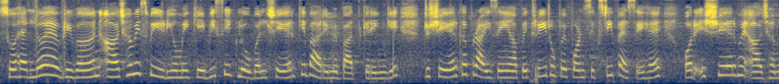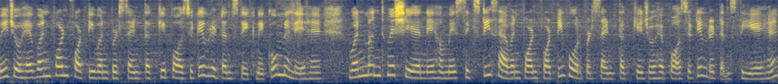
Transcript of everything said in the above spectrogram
सो हेलो एवरीवन आज हम इस वीडियो में के बी सी ग्लोबल शेयर के बारे में बात करेंगे, जो शेयर का प्राइस है यहाँ पे थ्री रुपये पॉइंट सिक्सटी पैसे है और इस शेयर में आज हमें जो है one point forty one percent तक के पॉजिटिव रिटर्न्स देखने को मिले हैं। वन मंथ में शेयर ने हमें sixty seven point forty four percent तक के जो है पॉजिटिव रिटर्न्स दिए हैं।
